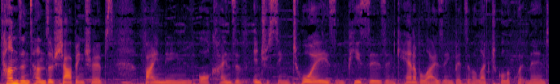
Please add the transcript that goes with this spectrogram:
tons and tons of shopping trips, finding all kinds of interesting toys and pieces and cannibalizing bits of electrical equipment.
